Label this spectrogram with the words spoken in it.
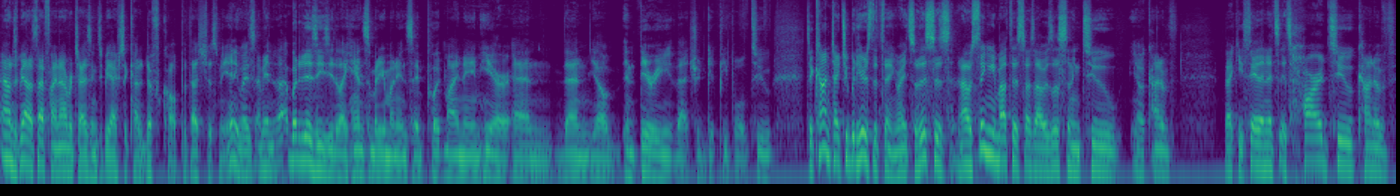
And to be honest, I find advertising to be actually kind of difficult, but that's just me. Anyways, I mean, uh, but it is easy to like hand somebody your money and say, put my name here, and then you know, in theory, that should get people to to contact you. But here's the thing, right? So this is, and I was thinking about this as I was listening to you know, kind of Becky say that it's it's hard to kind of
